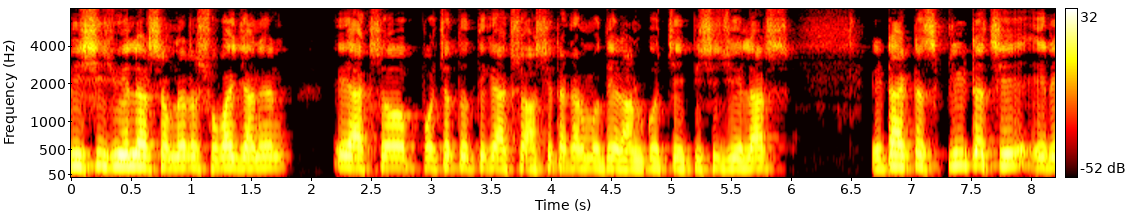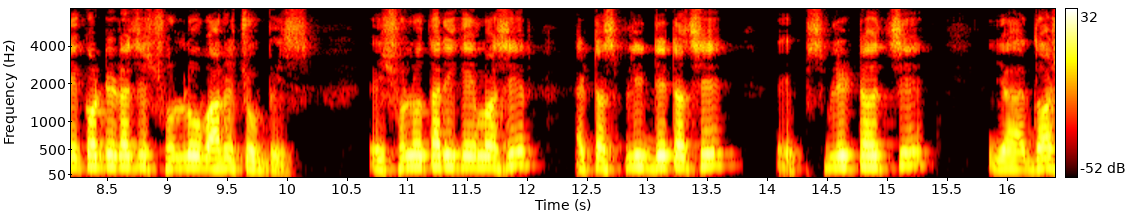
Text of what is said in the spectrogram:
পিসি জুয়েলার্স আপনারা সবাই জানেন এই একশো পঁচাত্তর থেকে একশো আশি টাকার মধ্যে রান করছে এই পিসি জুয়েলার্স এটা একটা স্প্লিট আছে এই রেকর্ডেড আছে ষোলো বারো চব্বিশ। এই ষোলো তারিখ এই মাসের একটা স্প্লিট ডেট আছে স্প্লিটটা হচ্ছে দশ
